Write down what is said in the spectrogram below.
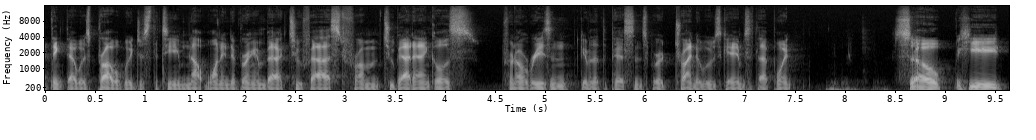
think that was probably just the team not wanting to bring him back too fast from two bad ankles for no reason, given that the Pistons were trying to lose games at that point. So he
